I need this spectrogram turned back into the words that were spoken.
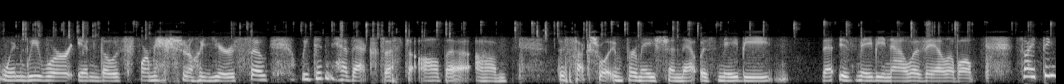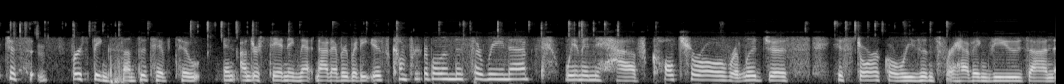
when we were in those formational years. So we didn't have access to all the um, the sexual information that was maybe that is maybe now available. So I think just first being sensitive to and understanding that not everybody is comfortable in this arena. Women have cultural, religious, historical reasons for having views on,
